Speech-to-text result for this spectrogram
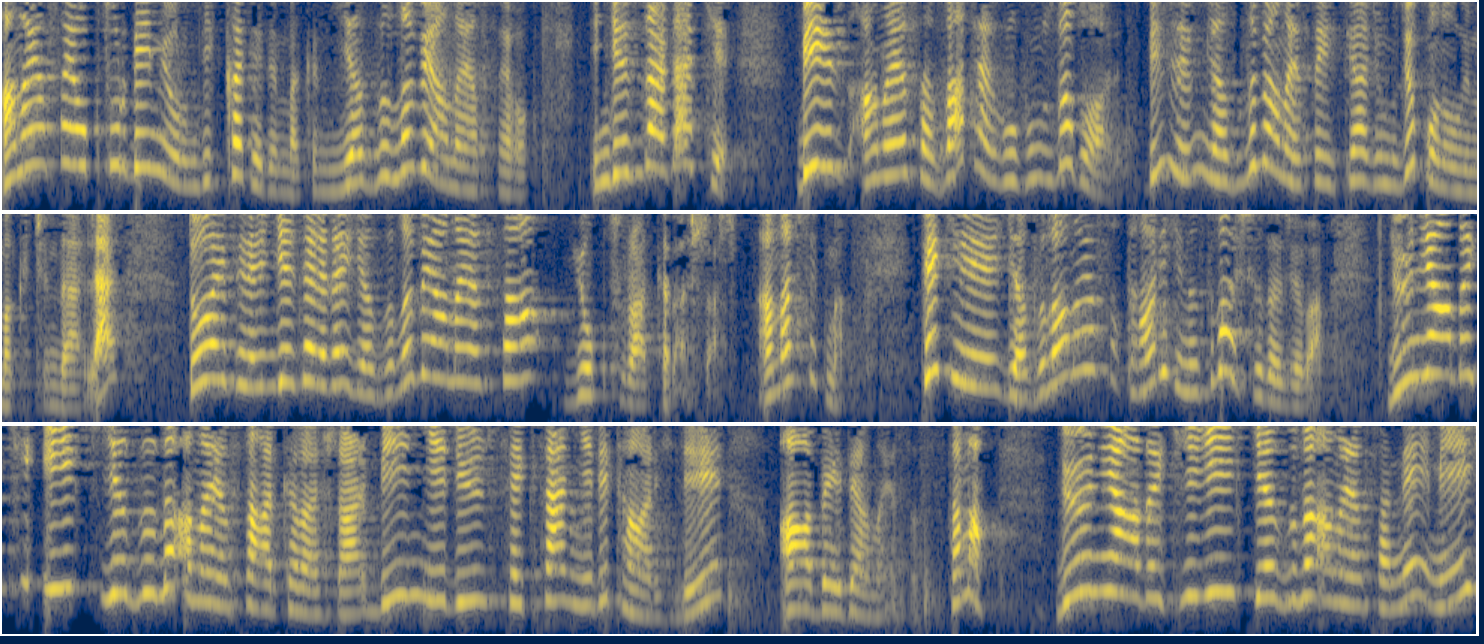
Anayasa yoktur demiyorum. Dikkat edin bakın. Yazılı bir anayasa yoktur. İngilizler der ki biz anayasa zaten ruhumuzda doğarız. Bizim yazılı bir anayasaya ihtiyacımız yok ona uymak için derler. Dolayısıyla İngiltere'de yazılı bir anayasa yoktur arkadaşlar. Anlaştık mı? Peki yazılı anayasa tarihi nasıl başladı acaba? Dünyadaki ilk yazılı anayasa arkadaşlar 1787 tarihli ABD anayasası. Tamam. Dünyadaki ilk yazılı anayasa neymiş?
